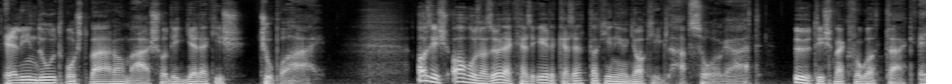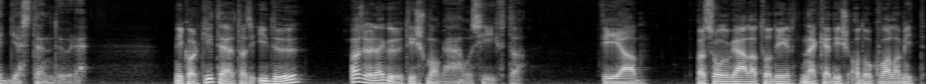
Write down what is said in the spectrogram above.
Elindult most már a második gyerek is, csupaháj. Az is ahhoz az öreghez érkezett, akinél nyakigláb szolgált. Őt is megfogadták egyesztendőre. Mikor kitelt az idő, az öreg őt is magához hívta. Fiam, a szolgálatodért neked is adok valamit.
